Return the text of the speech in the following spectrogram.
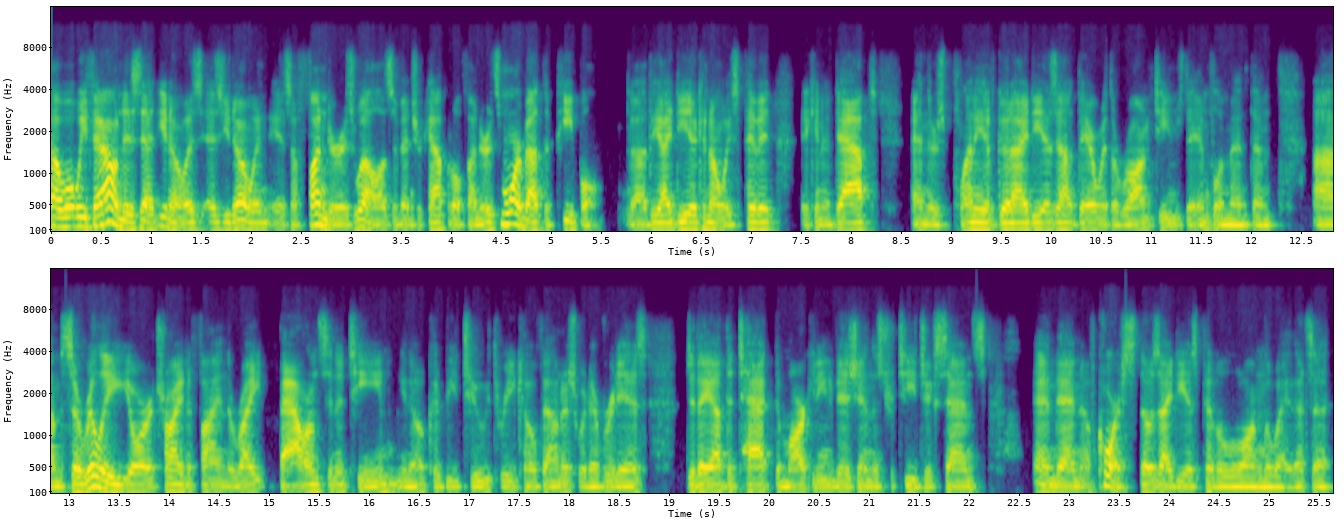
uh, what we found is that you know, as as you know, and as a funder as well as a venture capital funder, it's more about the people. Uh, the idea can always pivot. It can adapt and there's plenty of good ideas out there with the wrong teams to implement them. Um, so really, you're trying to find the right balance in a team. You know, could be two, three co-founders, whatever it is. Do they have the tech, the marketing vision, the strategic sense? And then, of course, those ideas pivot along the way. That's a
